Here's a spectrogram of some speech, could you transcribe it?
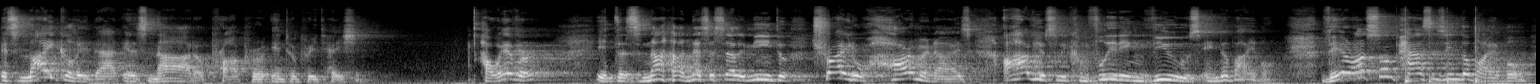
it's likely that it is not a proper interpretation. However, it does not necessarily mean to try to harmonize obviously conflicting views in the Bible. There are some passages in the Bible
